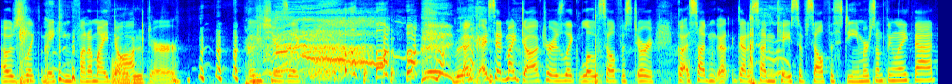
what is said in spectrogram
I was just like making fun of my doctor, and she was like, I, I said my doctor is like low self esteem or got sudden got, got a sudden case of self esteem or something like that,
